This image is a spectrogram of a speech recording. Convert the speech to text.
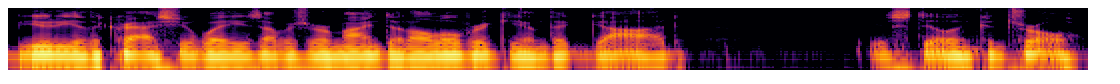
beauty of the crashing waves, I was reminded all over again that God is still in control.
